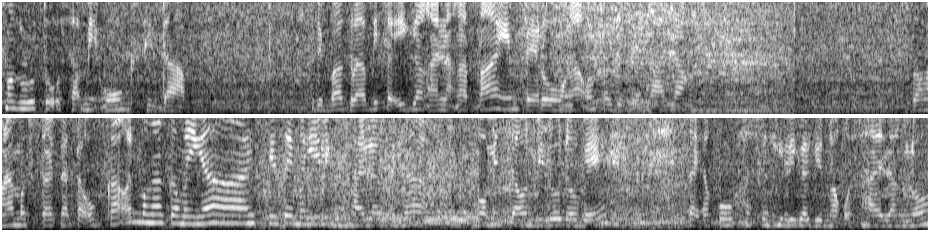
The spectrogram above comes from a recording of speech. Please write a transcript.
magluto sa mi og sidap. So diba grabe kaigang anak nga time pero mga on pag jud halang So, na mag-start na taog kaon mga kamay nga. Kinsay mahilig og halang diha. Comment down below daw be. Kay ako hasang hiliga gyud ako sa halang no.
